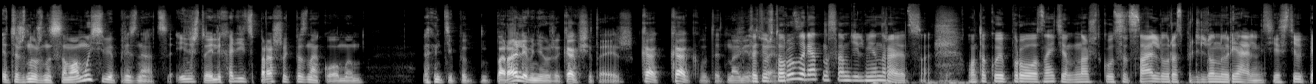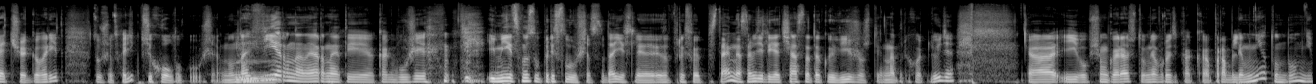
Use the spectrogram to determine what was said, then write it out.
Это же нужно самому себе признаться? Или что? Или ходить спрашивать по знакомым? Типа, пора ли мне уже? Как считаешь? Как, как вот этот момент? Кстати, второй вариант, на самом деле, мне нравится. Он такой про, знаете, нашу такую социальную распределенную реальность. Если тебе пять человек говорит, слушай, вот сходи к психологу уже. Ну, наверное, mm. наверное, ты как бы уже имеет смысл прислушаться, да, если это происходит постоянно. На самом деле, я часто такое вижу, что иногда приходят люди а, и, в общем, говорят, что у меня вроде как проблем нету, но мне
